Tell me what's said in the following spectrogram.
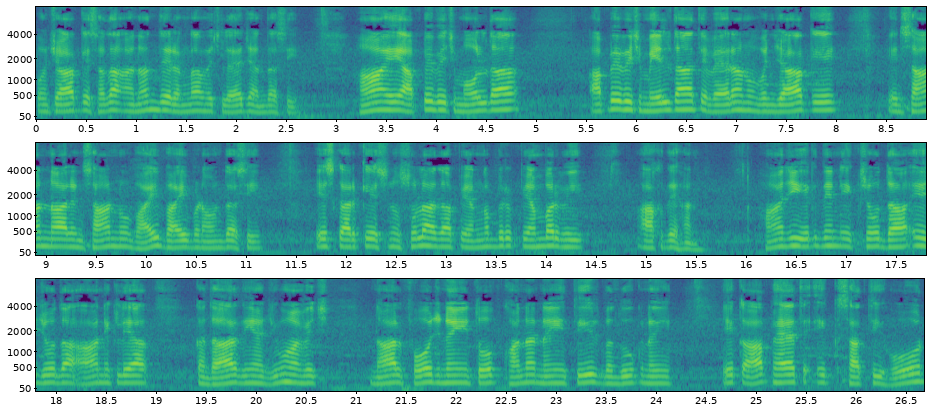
ਪਹੁੰਚਾ ਕੇ ਸਦਾ ਆਨੰਦ ਦੇ ਰੰਗਾਂ ਵਿੱਚ ਲੈ ਜਾਂਦਾ ਸੀ। ਹਾਂ, ਇਹ ਆਪੇ ਵਿੱਚ ਮੋਲਦਾ, ਆਪੇ ਵਿੱਚ ਮੇਲਦਾ ਤੇ ਵੈਰਾਂ ਨੂੰ ਵੰਜਾ ਕੇ ਇਨਸਾਨ ਨਾਲ ਇਨਸਾਨ ਨੂੰ ਭਾਈ ਭਾਈ ਬਣਾਉਂਦਾ ਸੀ। ਇਸ ਕਰਕੇ ਇਸ ਨੂੰ ਸੁਲਾ ਦਾ ਪਿਆੰਬਰ ਪਿਆੰਬਰ ਵੀ ਆਖਦੇ ਹਨ। ਹਾਂ ਜੀ, ਇੱਕ ਦਿਨ ਇੱਕ ਜੋਧਾ, ਇਹ ਜੋਧਾ ਆ ਨਿਕਲਿਆ ਕੰਧਾਰ ਦੀਆਂ ਜੂਹਾਂ ਵਿੱਚ ਨਾਲ ਫੌਜ ਨਹੀਂ, ਤੋਪਖਾਨਾ ਨਹੀਂ, ਤੀਰ ਬੰਦੂਕ ਨਹੀਂ। ਇੱਕ ਆਪ ਹੈ ਤੇ ਇੱਕ ਸਾਥੀ ਹੋਰ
